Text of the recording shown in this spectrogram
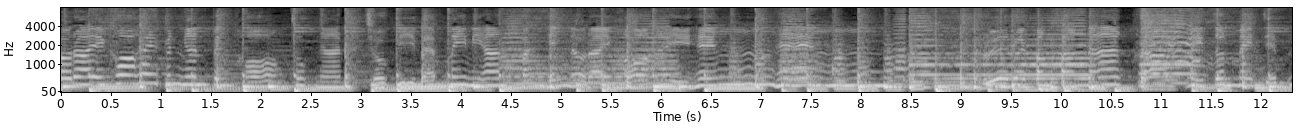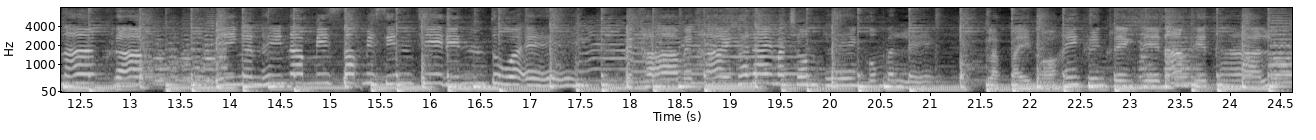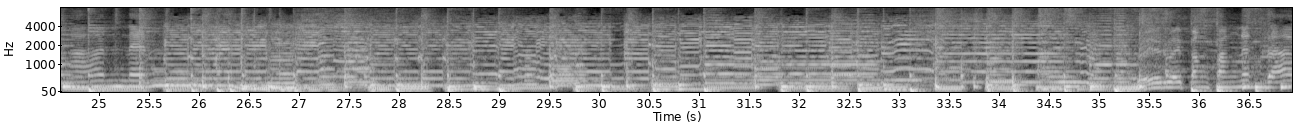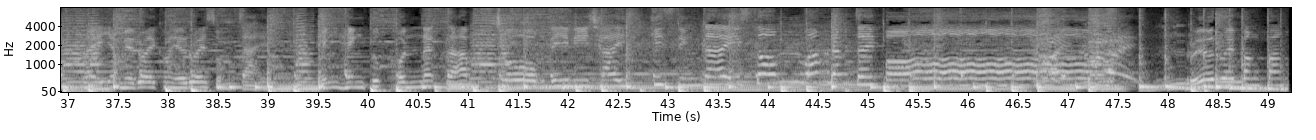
อะไรขอให้เป็นเงินเป็นทองทุกงาน โชคดีแบบไม่มีอันฝันเห็นอะไรขอให้เฮงเฮงรวยรวยปังปังนะครับ ไม่จนไม่เจ็บนะครับ มีเงินให้นับมีทรัพย์มีสินที่ดินตัวเองแม่ค้าแม่ขายถ้าได้มาชมเพลงผมบรรเลง รวยขอยรวยสมใจเฮงเฮงทุกคนนะครับ โชคดีมีชัยคิดสิ่งใดสมหวังดังใจปองรวยรวยปัง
